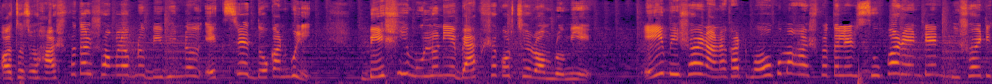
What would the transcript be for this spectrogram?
অথচ হাসপাতাল সংলগ্ন বিভিন্ন এক্স রে দোকানগুলি বেশি মূল্য নিয়ে ব্যবসা করছে রমরমিয়ে। এই বিষয়ে রানাঘাট মহকুমা হাসপাতালের সুপারিনটেন্ডেন্ট বিষয়টি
